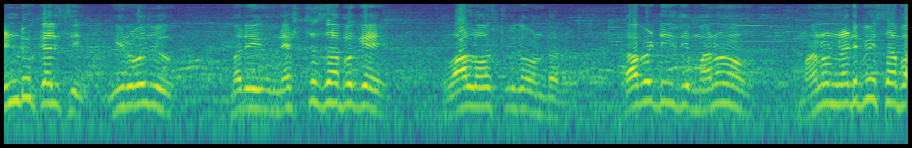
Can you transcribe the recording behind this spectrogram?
రెండూ కలిసి ఈరోజు మరి నెక్స్ట్ సభకే వాళ్ళ హోస్టులుగా ఉంటారు. కాబట్టి ఇది మనం మనం నడిపే సభ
